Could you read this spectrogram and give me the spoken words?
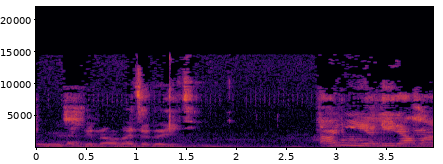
Ừ, rảnh giờ nào nay giờ đấy chị? tối đi đi đâu mà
